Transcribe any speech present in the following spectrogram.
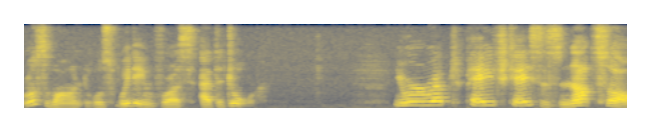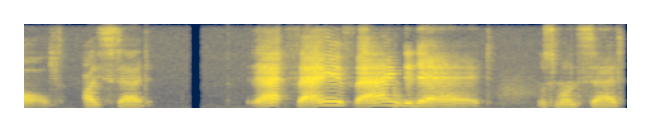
Rosamond was waiting for us at the door. Your ripped page case is not solved, I said. That Fangy Fang did it, Rosamond said.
